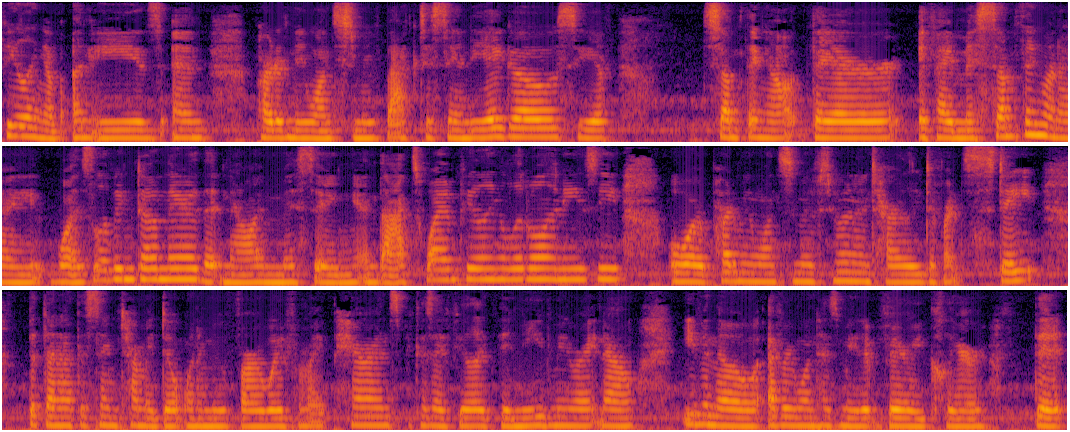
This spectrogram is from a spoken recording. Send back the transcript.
feeling of unease and part of me wants to move back to San Diego, see if something out there. If I missed something when I was living down there that now I'm missing and that's why I'm feeling a little uneasy or part of me wants to move to an entirely different state but then at the same time I don't want to move far away from my parents because I feel like they need me right now even though everyone has made it very clear that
